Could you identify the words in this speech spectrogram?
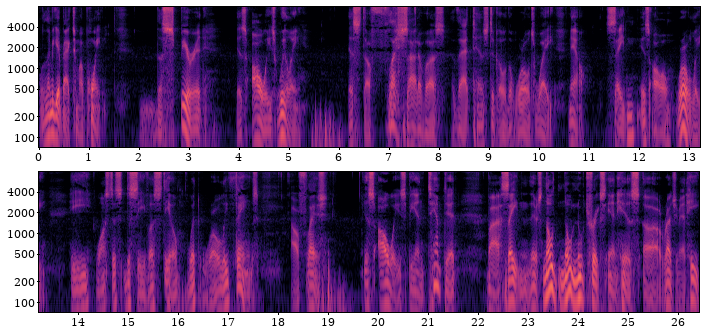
let me get back to my point. The spirit is always willing. It's the flesh side of us that tends to go the world's way. Now, Satan is all worldly. He wants to deceive us still with worldly things. Our flesh is always being tempted by Satan. There's no no new tricks in his uh, regiment. He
